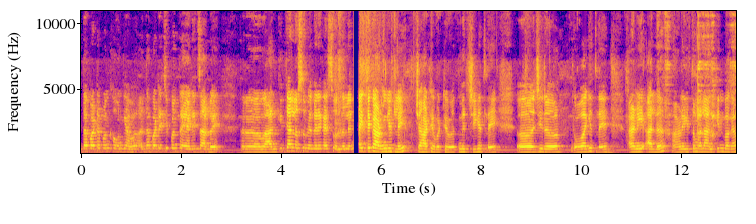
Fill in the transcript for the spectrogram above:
धपाटं पण खाऊन घ्यावं. आणि धपाट्याची पण तयारी चालू आहे. तर आणखी काय लसूण वगैरे काय सोललेलं नाही. साहित्य काढून घेतलंय. चहा ठेवत ठेवत मिरची घेतलंय अं, जिरं ओवा घेतलंय आणि आलं. आणि इथं मला आणखीन बघा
